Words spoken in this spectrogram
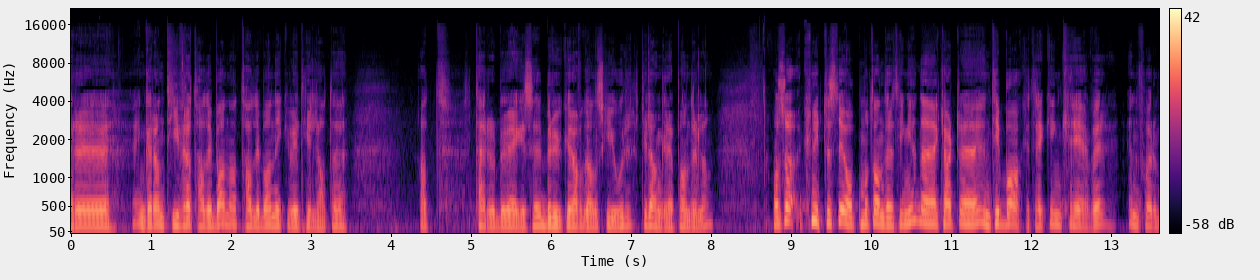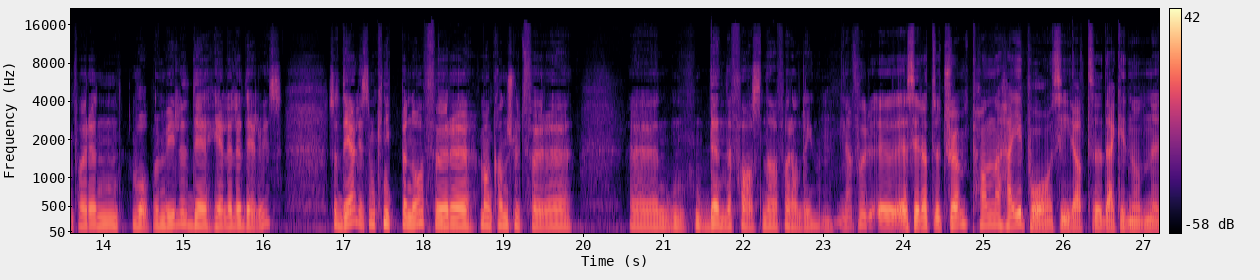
er eh, en garanti fra Taliban at Taliban ikke vil tillate at terrorbevegelser bruker afghansk jord til angrep på andre land. Og så knyttes det opp mot andre ting. Det er klart eh, En tilbaketrekking krever en form for en våpenhvile, hel eller delvis. Så det er liksom knippet nå, før man kan sluttføre denne fasen av forhandlingene. Mm. Ja, for Jeg ser at Trump han heier på og sier at det er ikke noen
